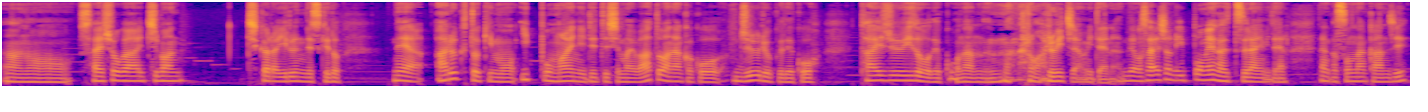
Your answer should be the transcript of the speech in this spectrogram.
あの、最初が一番力いるんですけど、ね歩く時も一歩前に出てしまえば、あとはなんかこう、重力でこう、体重移動でこう、なんなんだろう、歩いちゃうみたいな。でも最初の一歩目が辛いみたいな。なんかそんな感じ。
